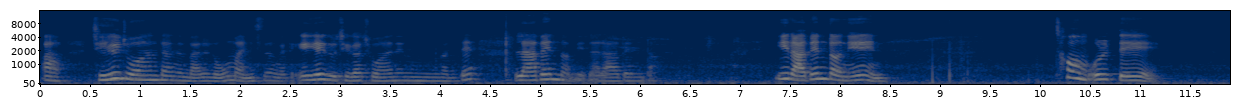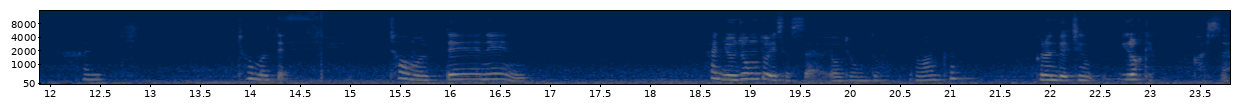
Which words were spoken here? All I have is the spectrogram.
아 제일 좋아한다는 말을 너무 많이 쓰는 것 같아요. 얘도 제가 좋아하는 건데 라벤더입니다. 라벤더. 이 라벤더는 처음 올 때 한 처음 올 때 처음 올 때는 한 요 정도 있었어요. 요 정도. 요만큼. 그런데 지금 이렇게 컸어요.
